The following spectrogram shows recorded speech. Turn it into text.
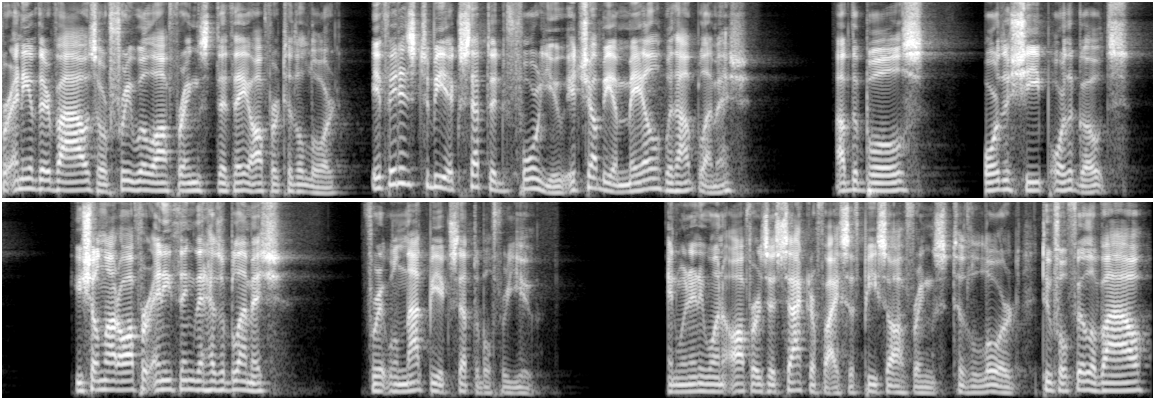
for any of their vows or freewill offerings that they offer to the Lord, if it is to be accepted for you, it shall be a male without blemish, of the bulls, or the sheep, or the goats. You shall not offer anything that has a blemish for it will not be acceptable for you. And when anyone offers a sacrifice of peace offerings to the Lord to fulfill a vow,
